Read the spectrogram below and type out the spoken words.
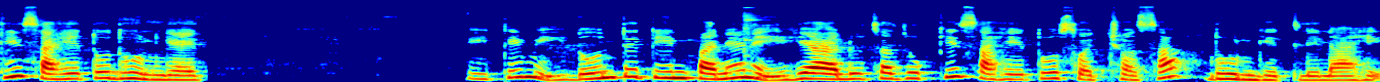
किस आहे तो धुवून घ्यायचा. इथे मी दोन ते तीन पाण्याने हे आलूचा जो किस आहे तो स्वच्छ असा धुवून घेतलेला आहे.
